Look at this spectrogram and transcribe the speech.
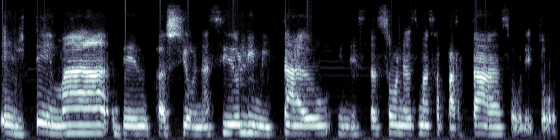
el tema de educación ha sido limitado en estas zonas más apartadas sobre todo.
